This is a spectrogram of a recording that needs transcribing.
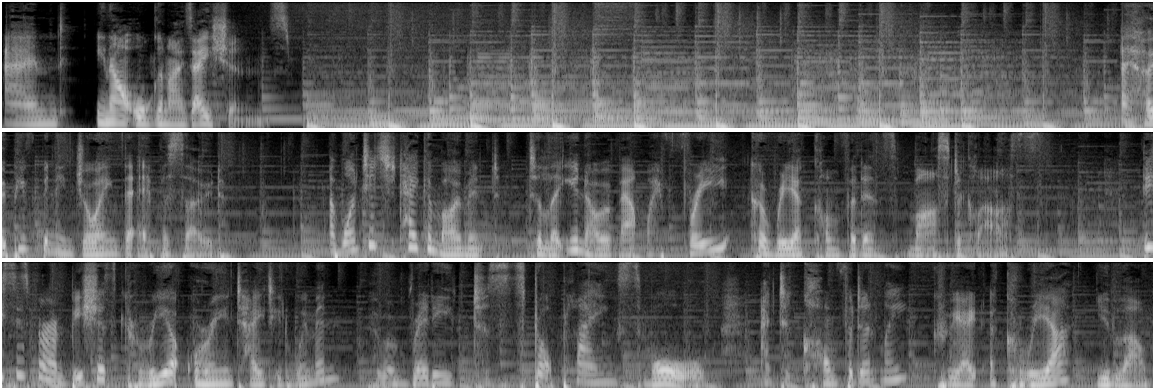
and in our organizations. Hope you've been enjoying the episode. I wanted to take a moment to let you know about my free Career Confidence Masterclass. This is for ambitious career orientated women who are ready to stop playing small and to confidently create a career you love.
